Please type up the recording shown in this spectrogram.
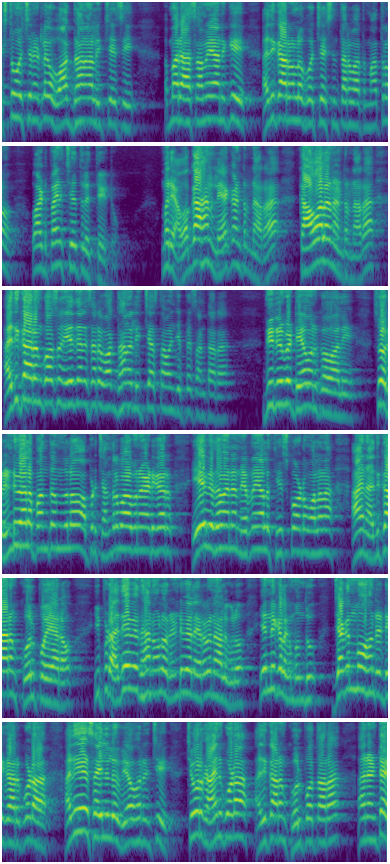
ఇష్టం వచ్చినట్లుగా వాగ్దానాలు ఇచ్చేసి మరి ఆ సమయానికి అధికారంలోకి వచ్చేసిన తర్వాత మాత్రం వాటిపైన చేతులు ఎత్తేయటం. మరి అవగాహన లేక అంటున్నారా కావాలని అంటున్నారా? అధికారం కోసం ఏదైనా సరే వాగ్దానాలు ఇచ్చేస్తామని చెప్పేసి అంటారా? దీన్ని బట్టి ఏమనుకోవాలి? సో రెండు వేల పంతొమ్మిదిలో అప్పుడు చంద్రబాబు నాయుడు గారు ఏ విధమైన నిర్ణయాలు తీసుకోవడం వలన ఆయన అధికారం కోల్పోయారో ఇప్పుడు అదే విధానంలో రెండు వేల ఇరవై నాలుగులో ఎన్నికలకు ముందు జగన్మోహన్ రెడ్డి గారు కూడా అదే శైలిలో వ్యవహరించి చివరికి ఆయన కూడా అధికారం కోల్పోతారా అని అంటే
